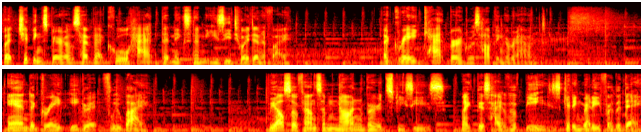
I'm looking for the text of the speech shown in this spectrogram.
But chipping sparrows have that cool hat that makes them easy to identify. A gray catbird was hopping around, and a great egret flew by. We also found some non-bird species, like this hive of bees getting ready for the day.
